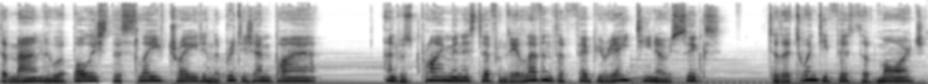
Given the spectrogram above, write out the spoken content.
The man who abolished the slave trade in the British Empire and was Prime Minister from the 11th of February 1806 to the 25th of March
